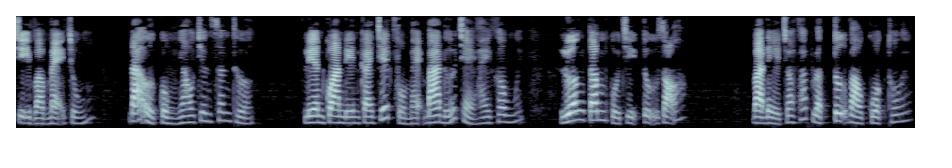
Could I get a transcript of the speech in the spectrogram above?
Chị và mẹ chúng đã ở cùng nhau trên sân thượng. Liên quan đến cái chết của mẹ ba đứa trẻ hay không ấy, lương tâm của chị tự rõ. Và để cho pháp luật tự vào cuộc thôi.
